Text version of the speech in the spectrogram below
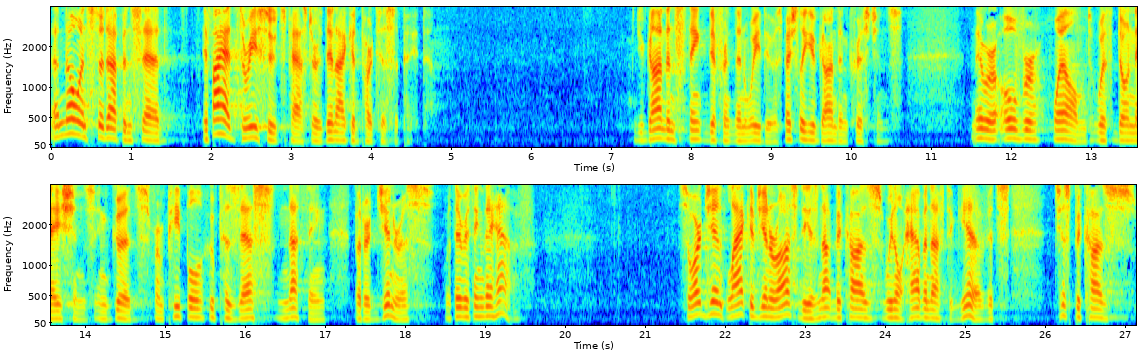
And no one stood up and said, If I had three suits, Pastor, then I could participate. Ugandans think different than we do, especially Ugandan Christians. They were overwhelmed with donations and goods from people who possess nothing but are generous with everything they have. So, our gen- lack of generosity is not because we don't have enough to give, it's just because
